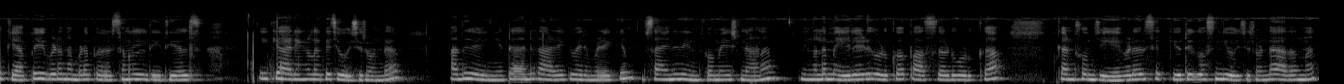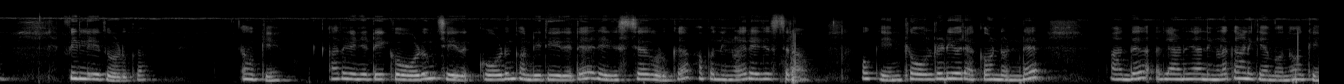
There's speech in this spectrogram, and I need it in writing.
ഓക്കെ അപ്പോൾ ഇവിടെ നമ്മുടെ പേഴ്സണൽ ഡീറ്റെയിൽസ് ഈ കാര്യങ്ങളൊക്കെ ചോദിച്ചിട്ടുണ്ട്. അത് കഴിഞ്ഞിട്ട് അതിന്റെ താഴേക്ക് വരുമ്പോഴേക്കും സൈൻ ഇൻ ഇൻഫർമേഷൻ ആണ്. നിങ്ങളുടെ മെയിൽ ഐ ഡി കൊടുക്കുക പാസ്വേഡ് കൊടുക്കുക കൺഫേം ചെയ്യുക. ഇവിടെ ഒരു സെക്യൂരിറ്റി ക്വസ്റ്റ്യൻ ചോദിച്ചിട്ടുണ്ട്. അതൊന്ന് ഫില്ല് ചെയ്ത് കൊടുക്കുക. ഓക്കെ അത് കഴിഞ്ഞിട്ട് ഈ കോഡും ചെയ്ത് കോഡും കംപ്ലീറ്റ് ചെയ്തിട്ട് രജിസ്റ്റർ കൊടുക്കുക. അപ്പോൾ നിങ്ങൾ രജിസ്റ്റർ ആവും. ഓക്കെ എനിക്ക് ഓൾറെഡി ഒരു അക്കൗണ്ട് ഉണ്ട്. അത് അതിലാണ് ഞാൻ നിങ്ങളെ കാണിക്കാൻ പോകുന്നത്. ഓക്കെ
